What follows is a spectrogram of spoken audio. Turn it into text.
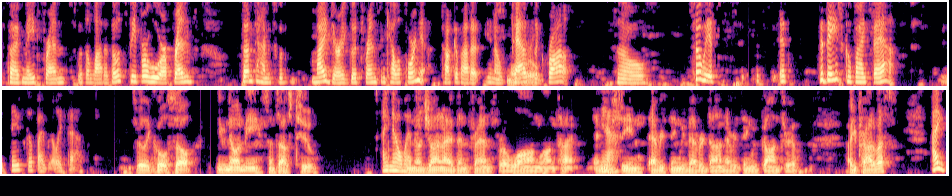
So I've made friends with a lot of those people who are friends sometimes with my very good friends in California. Talk about it, you know, Small paths world. that cross. So, so it's, it's, it's, the days go by fast. The days go by really fast. It's really cool. So you've known me since I was two. I know it. You know, John and I have been friends for a long, long time. And Yeah. you've seen everything we've ever done, everything we've gone through. Are you proud of us? I,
